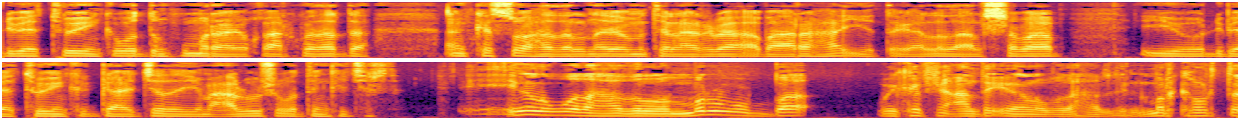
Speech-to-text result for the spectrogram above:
dhibaatooyinka wadanku marayo qaarkood hadda aan ka soo hadalnayo matalan arrimaha abaaraha iyo dagaalada al-shabaab iyo dhibaatooyinka gaajada iyo macaluusha wadanka jirta. In la wada hadlo mar walba way ka fiicantay inaan la wada hadlin. Marka horta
